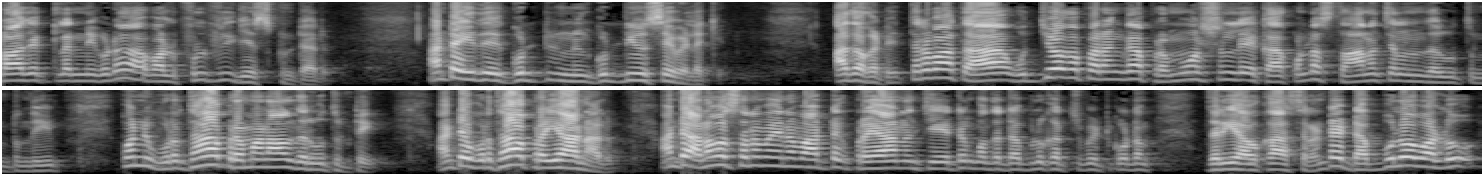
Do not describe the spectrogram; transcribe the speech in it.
ప్రాజెక్టులన్నీ కూడా వాళ్ళు ఫుల్ఫిల్ చేసుకుంటారు. అంటే ఇది గుడ్ గుడ్ న్యూసే వీళ్ళకి. అదొకటి. తర్వాత ఉద్యోగపరంగా ప్రమోషన్లే కాకుండా స్థానచలనం జరుగుతుంటుంది. కొన్ని వృధా భ్రమణాలు జరుగుతుంటాయి. అంటే వృధా ప్రయాణాలు. అంటే అనవసరమైన వాటికి ప్రయాణం చేయటం కొంత డబ్బులు ఖర్చు పెట్టుకోవడం జరిగే అవకాశాలు. అంటే డబ్బులో వాళ్ళు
